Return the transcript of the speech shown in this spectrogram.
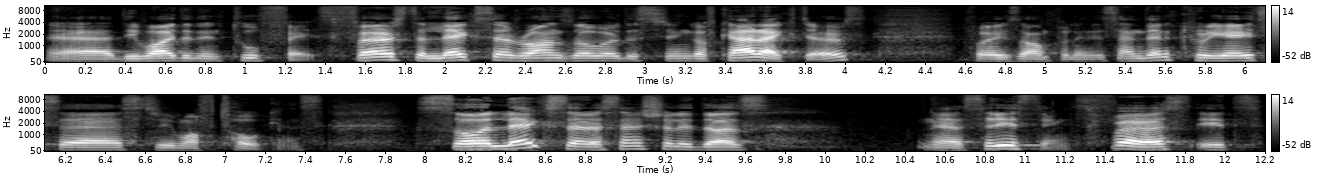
uh, divided in two phases. First, the lexer runs over the string of characters, for example, in this, and then creates a stream of tokens. So a lexer essentially does uh, three things. First, it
